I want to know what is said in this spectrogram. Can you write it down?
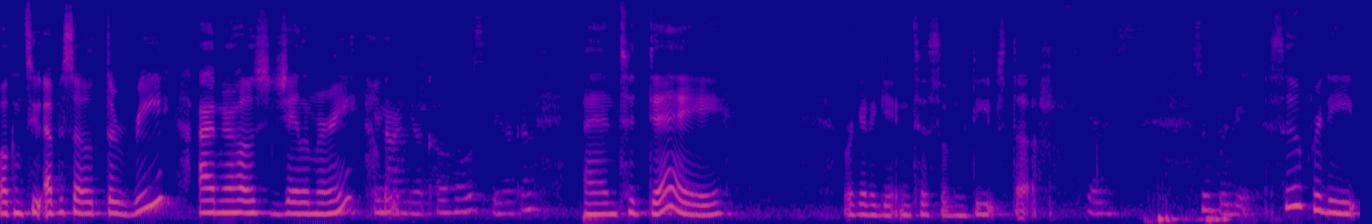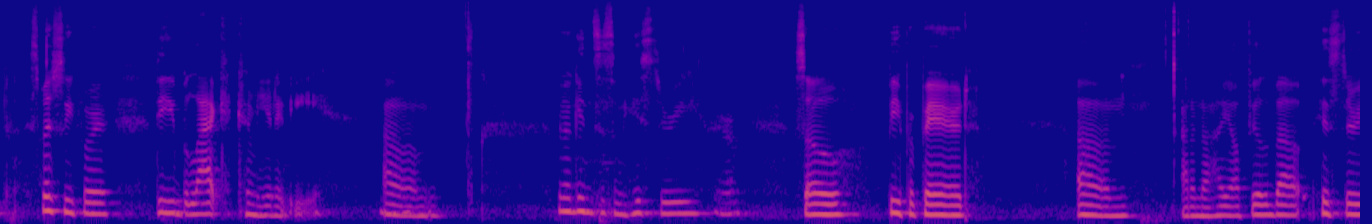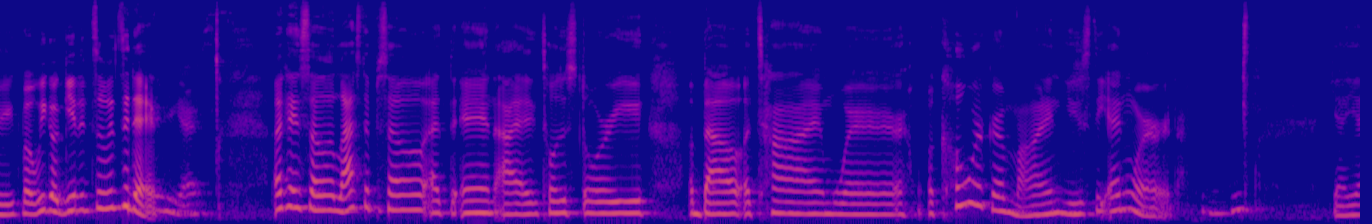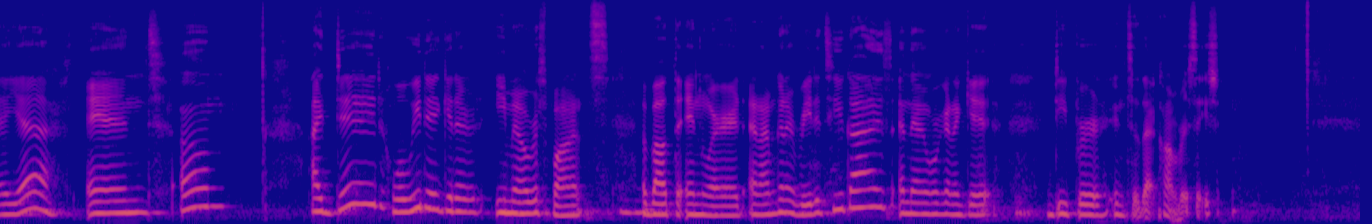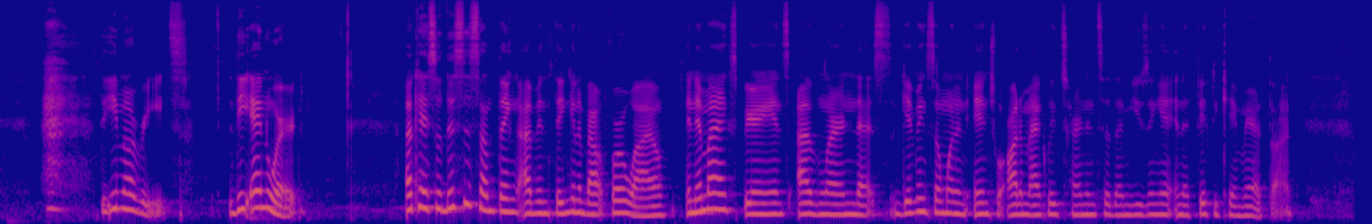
Welcome to episode three. I'm your host, Jayla Marie. And I'm your co host, Erica. And today, we're going to get into some deep stuff. Yes, super deep. Super deep, especially for the black community. Mm-hmm. Um, we're going to get into some history. Yeah. So be prepared. Um, I don't know how y'all feel about history, but we gonna get into it today. Yes. Okay, so last episode at the end, I told a story about a time where a coworker of mine used the N word. Mm-hmm. Yeah, yeah, yeah. And um, I did. Well, we did get an email response Mm-hmm. about the N word, and I'm gonna read it to you guys, and then we're gonna get deeper into that conversation. The email reads The N word. Okay, so this is something I've been thinking about for a while, and in my experience, I've learned that giving someone an inch will automatically turn into them using it in a 50k marathon.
